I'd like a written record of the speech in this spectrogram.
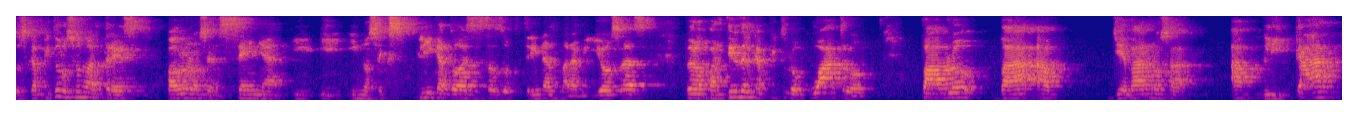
entonces, capítulos 1 al 3, Pablo nos enseña y, nos explica todas estas doctrinas maravillosas, pero a partir del capítulo 4, Pablo va a llevarnos a aplicar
